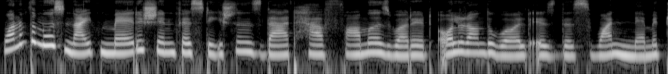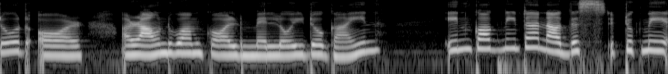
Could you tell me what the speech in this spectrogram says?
One of the most nightmarish infestations that have farmers worried all around the world is this one nematode or a roundworm called Meloidogyne incognita. Now, this it took me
